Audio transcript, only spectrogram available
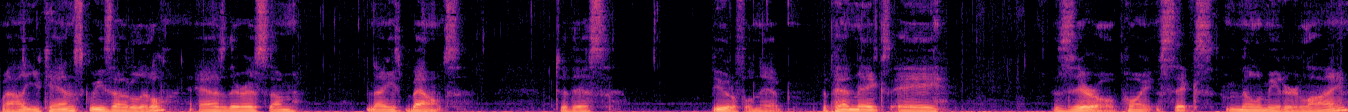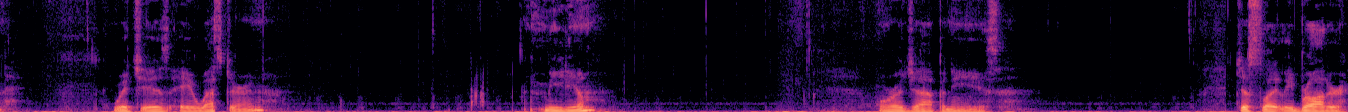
well, you can squeeze out a little as there is some nice bounce to this beautiful nib. The pen makes a 0.6 millimeter line, which is a Western medium or a Japanese, just slightly broader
